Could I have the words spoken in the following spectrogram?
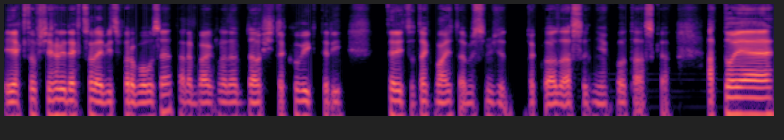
jak to v těch lidech co nejvíc probouzet, anebo jak hledat další takový, který, který to tak mají, to je myslím, že taková zásadní jako otázka. A to je,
